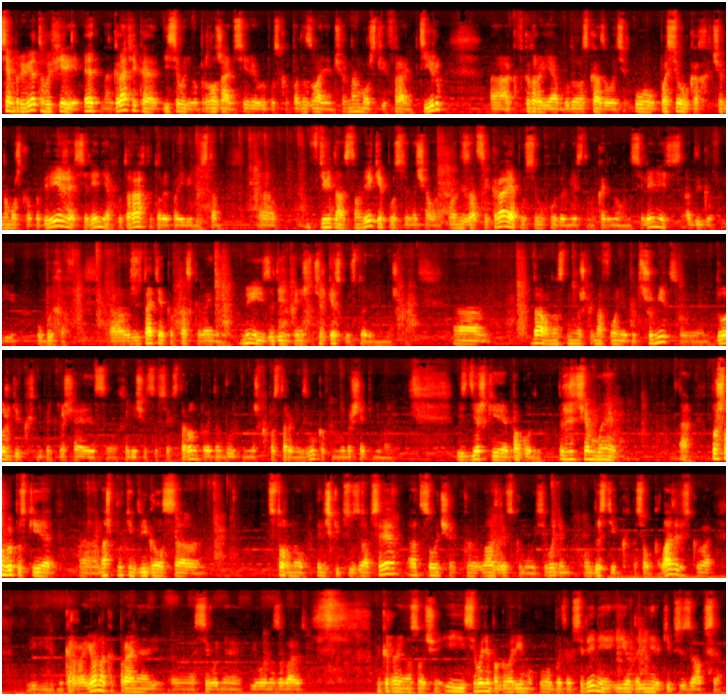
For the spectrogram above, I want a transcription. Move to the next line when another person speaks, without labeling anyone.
Всем привет, в эфире Этнографика, и сегодня мы продолжаем серию выпусков под названием «Черноморский фронтир», а, в которой я буду рассказывать о поселках Черноморского побережья, селениях, хуторах, которые появились там а, в 19 веке после начала колонизации края, после ухода местного коренного населения, адыгов и убыхов, а, в результате Кавказской войны. Ну и за день, конечно, черкесскую историю немножко. Да, у нас немножко на фоне тут шумит, э, дождик не прекращается, хлещет со всех сторон, поэтому будет немножко посторонних звуков, не обращайте внимания. Издержки погоды. Прежде чем мы... А, в прошлом выпуске а, наш путник двигался в сторону речки Псюзапсе от Сочи к Лазаревскому, и сегодня он достиг поселка Лазаревского, или микрорайона, как правильно э, сегодня его называют микрорайона Сочи. И сегодня поговорим об этом селении и о долине реки Псизуапсе.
